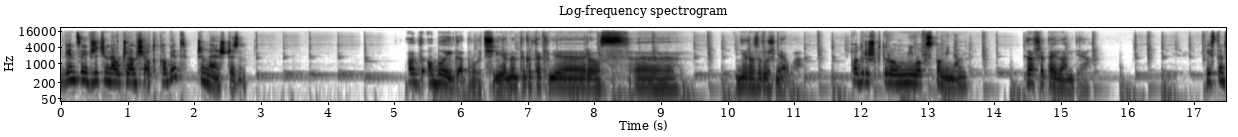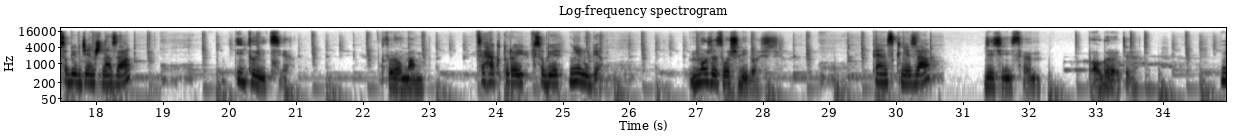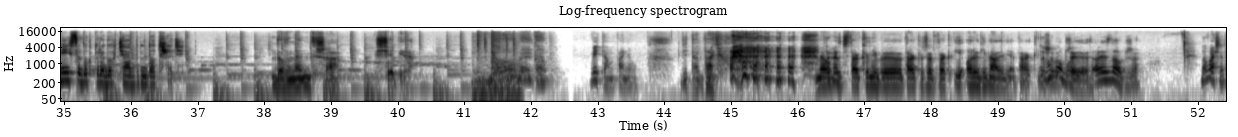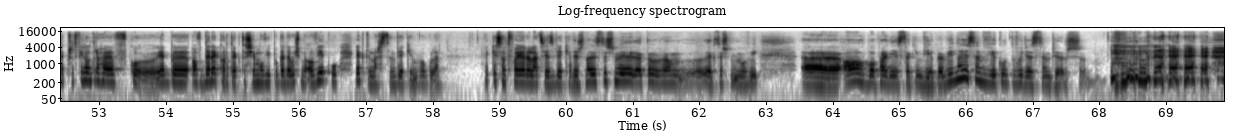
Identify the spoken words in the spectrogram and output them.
Więcej w życiu nauczyłam się od kobiet czy mężczyzn? Od obojga płci. Ja bym tego tak nie, roz, e, nie rozróżniała. Podróż, którą miło wspominam. Zawsze Tajlandia. Jestem sobie wdzięczna za Intuicję, którą mam. Cecha, której w sobie nie lubię. Może złośliwość. Tęsknię za Dzieciństwem w ogrodzie. miejsce, do którego chciałabym dotrzeć. Do wnętrza siebie. Witam Panią. Witam Panią. Miało Trochę- być tak niby tak, że tak i oryginalnie, tak? No Żeby dobrze jest, ale jest dobrze. No właśnie, tak przed chwilą trochę w, jakby off the record, jak to się mówi, pogadałyśmy o wieku. Jak Ty masz z tym wiekiem w ogóle? Jakie są Twoje relacje z wiekiem? Wiesz, no jesteśmy, jak to wam, jak ktoś mi mówi, e, och, bo pani jest w takim wieku. Ja mówię, no jestem w wieku XXI.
